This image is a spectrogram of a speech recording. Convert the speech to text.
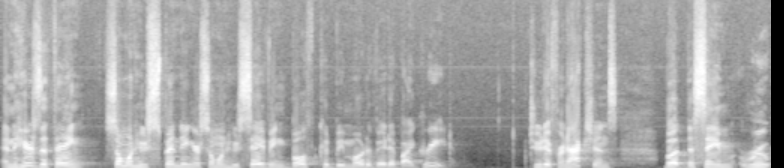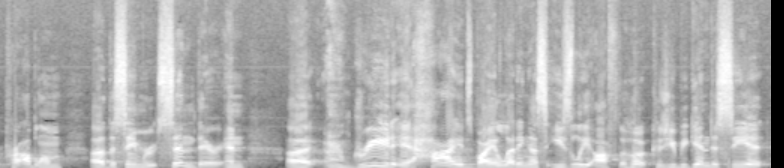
And here's the thing someone who's spending or someone who's saving both could be motivated by greed. Two different actions, but the same root problem, uh, the same root sin there. And uh, greed, it hides by letting us easily off the hook because you begin to see it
